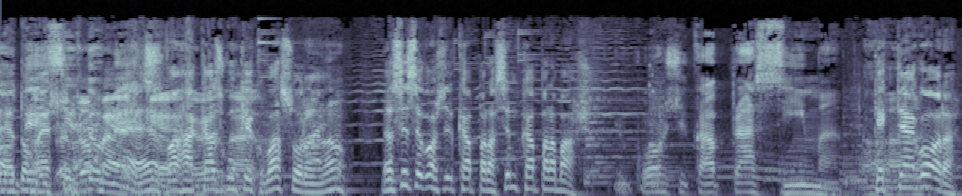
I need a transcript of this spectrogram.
é, é, o doméstico. tecido doméstico, É, varra a é casa com o quê? Com vassoura, não? Eu sei se você gosta de cabo para cima, cabo para baixo. Eu gosto de cabo pra cima. O que, que tem agora?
